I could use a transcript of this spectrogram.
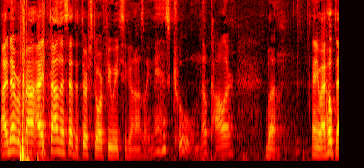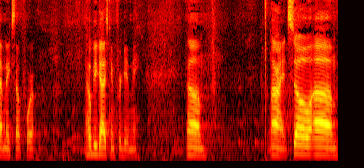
I never found. I found this at the thrift store a few weeks ago, and I was like, "Man, this is cool. No collar," but Anyway, I hope that makes up for it. I hope you guys can forgive me. Um, all right, so um,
